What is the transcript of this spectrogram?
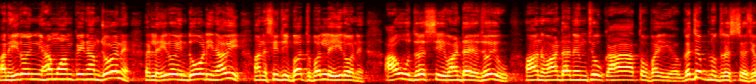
અને હિરોઈનની સામું આમ કંઈ આમ જોવે ને એટલે હિરોઈન દોડીને આવી અને સીધી બધ ભલે હીરોને આવું દ્રશ્ય વાંઢાએ જોયું. અને વાંઢાને એમ થયું કે આ તો ભાઈ ગજબનું દ્રશ્ય છે.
